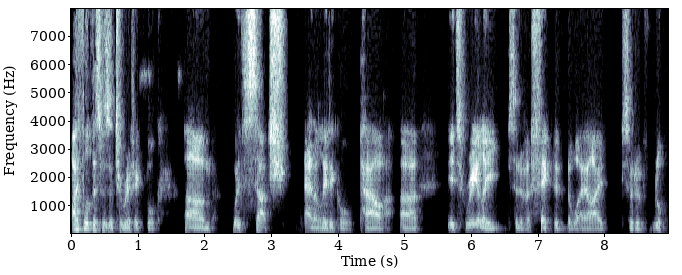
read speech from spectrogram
I thought this was a terrific book um, with such analytical power. Uh, it's really sort of affected the way I sort of look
